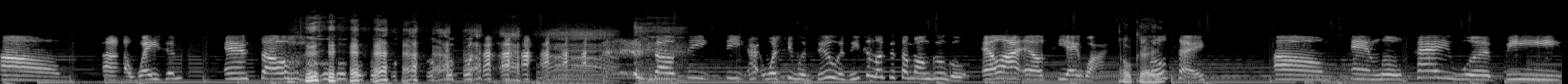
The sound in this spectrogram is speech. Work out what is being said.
um, uh, Asian, and so, so she, she, what she would do is you can look this up on Google, L I L T A Y, okay. Lil Tay. Um, and Lil Tay would be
